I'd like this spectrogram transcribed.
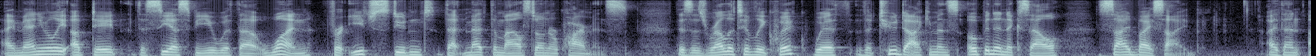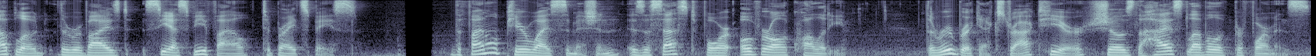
I manually update the CSV with a 1 for each student that met the milestone requirements. This is relatively quick with the two documents open in Excel side by side. I then upload the revised CSV file to Brightspace. The final Peerwise submission is assessed for overall quality. The rubric extract here shows the highest level of performance.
